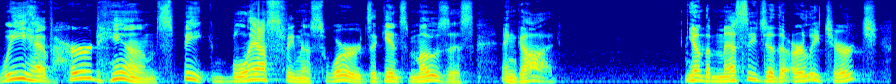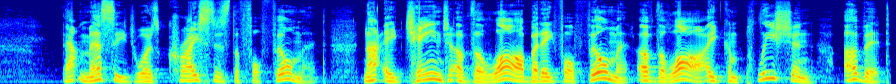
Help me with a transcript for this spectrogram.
We have heard him speak blasphemous words against Moses and God. You know, the message of the early church, that message was Christ is the fulfillment, not a change of the law, but a fulfillment of the law, a completion of it.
